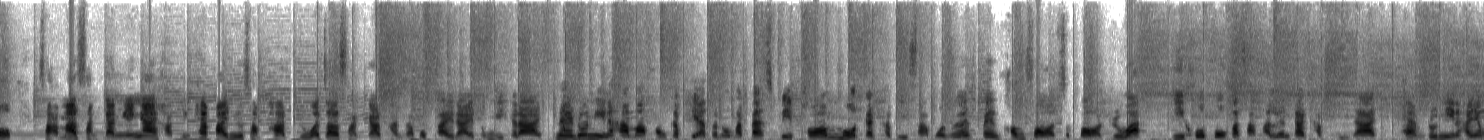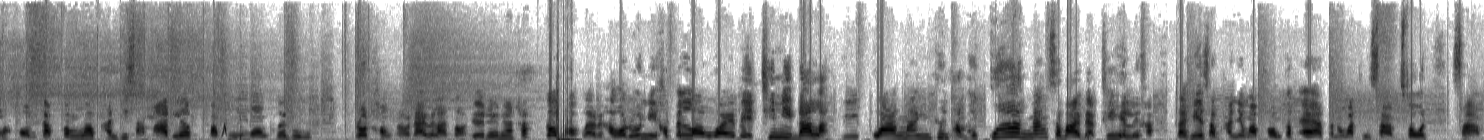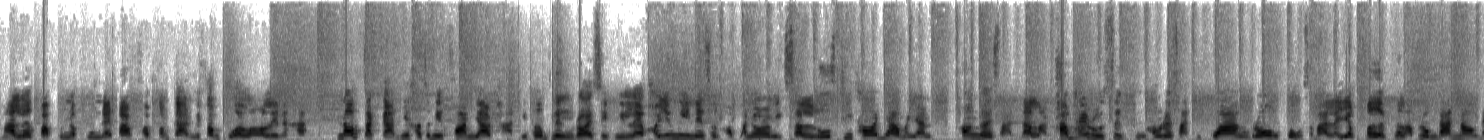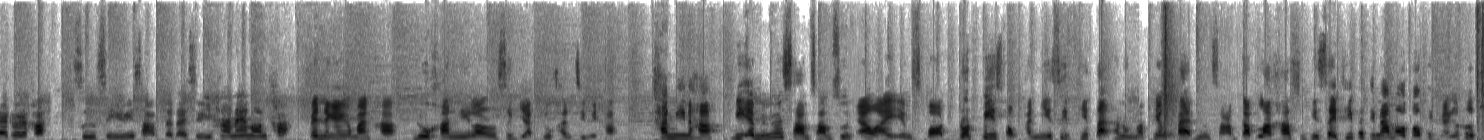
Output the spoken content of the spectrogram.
สามารถสั่งการง่ายๆ ค่ะเพียงแค่ปลายนิ้วสัมผัส หรือว่าจะสั่งการผ่านระบบ iDrive ตรงนี้ก็ได้ ในรุ่นนี้นะคะ มาพร้อมกับเกียร์อัตโนมัติ8สปีดพร้อมโหมดการขับขี่3โหมดไม่ว่าจะเป็น Comfort Sport หรือว่า Eco Pro ก็สามารถเลื่อนการขับขี่ได้ แถมรุ่นนี้นะคะ ยังมาพร้อมกับกล้องรอบคันที่สามารถเลือกปรับมุมมองเพื่อดูรถของเราได้เวลาต่อเนื่องด้วยนะคะ ก็บอกแล้วนะคะว่ารุ่นนี้เขาเป็น long wheelbase ที่มีด้านหลังที่กว้างมากยิ่งขึ้นทำให้กว้างนั่งสบายแบบที่เห็นเลยค่ะ แต่ที่สำคัญยังมาพร้อมกับแอร์อัตโนมัติถึง 3 โซน สามารถเลือกปรับอุณหภูมิได้ตามความต้องการไม่ต้องกลัวร้อนเลยนะคะ นอกจากการที่เขาจะมีความยาวฐานที่เพิ่ม 110 มิลแล้วเขายังมีในส่วนของ panoramic sunroof ที่ทอดยาวมายันห้องโดยสารด้านหลังทำให้รู้สึกถึงห้องโดยสารที่กว้างโล่งโปร่งสบายและยังเปิดเพื่อรับลมด้านนอกได้ด้วยนะคะ ซื้อซีรีส์ 3 แต่ได้ซีรีส์ 5 แน่นอนค่ะ เป็นยังไงกันบ้างคะ ดูคันนี้แล้วรู้สึกอยากดูคันจริงไหมคะ คันนี้นะคะ BMW 330 Lim Sport รถปี 2020 ที่แตะถนนมาเพียง 83,000 กับราคาสุดพิเศษที่ Platinum Auto Pack นั่นก็คือ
